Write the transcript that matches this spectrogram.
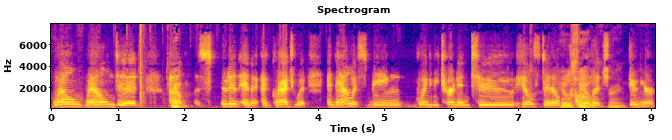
well rounded um, student and a, a, graduate. And now it's being going to be turned into Hillsdale, Hillsdale College right. Junior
